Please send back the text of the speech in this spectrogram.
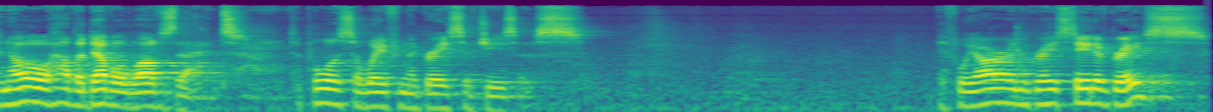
And oh, how the devil loves that to pull us away from the grace of Jesus. If we are in the great state of grace,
